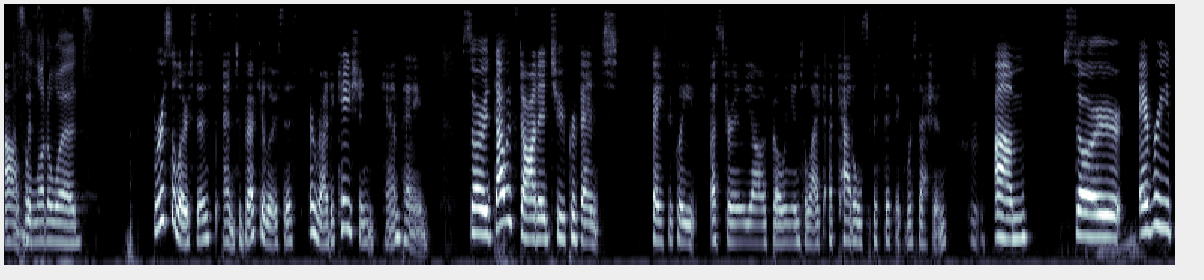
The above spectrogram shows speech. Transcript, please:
Um, That's a lot of words. Brucellosis and Tuberculosis Eradication Campaign. So that was started to prevent basically Australia going into like a cattle specific recession. Um, so every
